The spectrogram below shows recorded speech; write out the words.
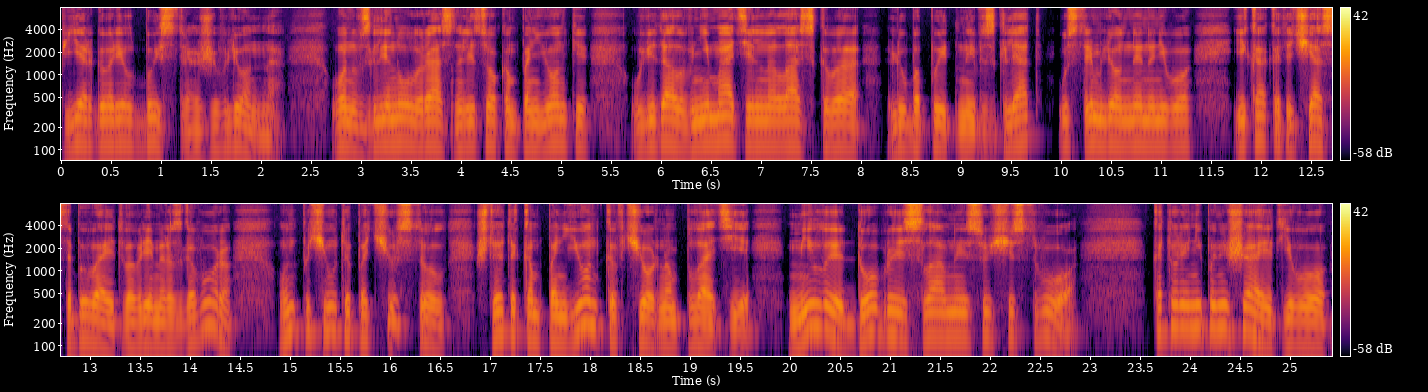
Пьер говорил быстро, оживленно. Он взглянул раз на лицо компаньонки, увидал внимательно, ласково, любопытный взгляд, устремленный на него, и, как это часто бывает во время разговора, он почему-то почувствовал, что эта компаньонка в черном платье — милое, доброе, славное существо, которое не помешает его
